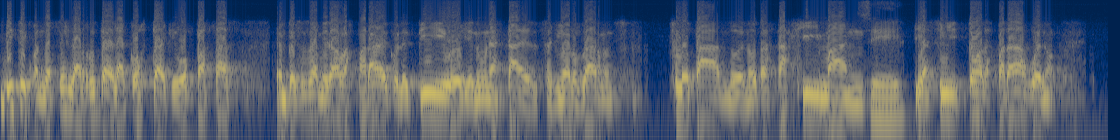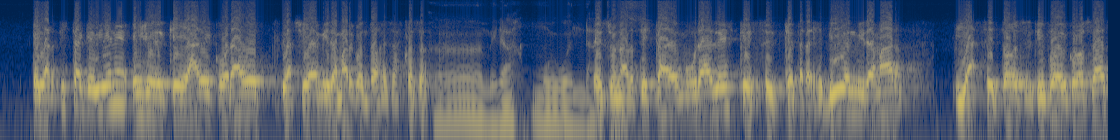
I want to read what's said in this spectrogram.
¿viste cuando haces la ruta de la costa que vos pasás, empezás a mirar las paradas de colectivo y en una está el señor Burns flotando, en otra está He-Man Sí. y así todas las paradas, bueno, el artista que viene es el que ha decorado la ciudad de Miramar con todas esas cosas. Ah, mirá, muy buen dato. Es un artista de murales que, se, que vive en Miramar y hace todo ese tipo de cosas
